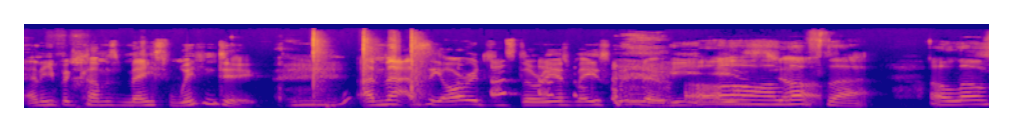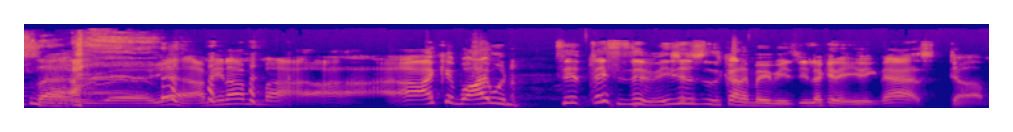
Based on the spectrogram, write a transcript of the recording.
and he becomes Mace Windu, and that's the origin story of Mace Windu. He is Oh, I love that. I love that. Uh, yeah, I mean, I'm, uh, I could, I would. This is. These are the kind of movies you look at it, you think that's dumb,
